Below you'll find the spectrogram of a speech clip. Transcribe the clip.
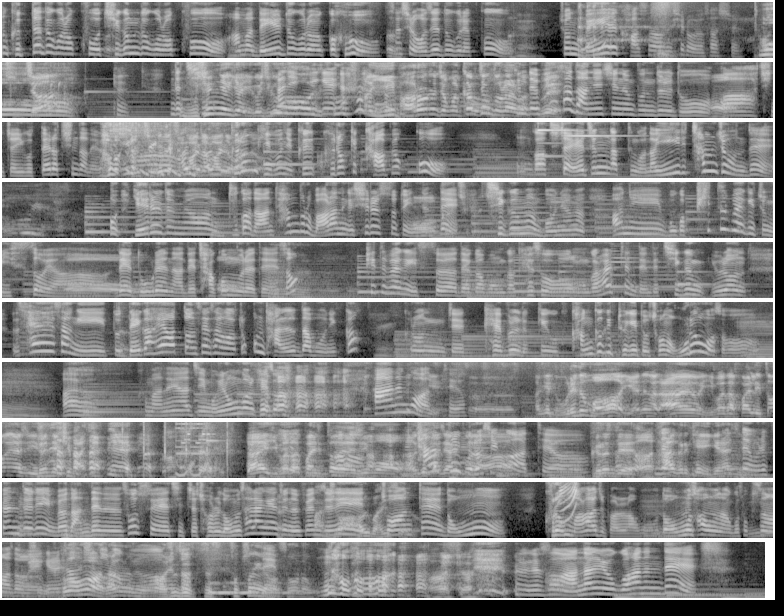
저는 그때도 그렇고 지금도 그렇고 아마 내일도 그럴 거고 사실 어제도 그랬고 전 매일 가수 하기 싫어요 사실. 아, 진짜? 근데 지- 무슨 얘기야 이거 지금? 아니 이게 아, 이 발언은 정말 깜짝 놀랄 근데 왜? 회사 다니시는 분들도 어. 아 진짜 이거 때려친다 내가 막 이런 그렇지, 맞아 맞아. 그런 맞아. 기분이 그 그렇게 가볍고 뭔가 진짜 애증 같은 거 나 이 일이 참 좋은데 어, 예를 들면 누가 나한테 함부로 말하는 게 싫을 수도 있는데 그렇지, 그렇지. 지금은 뭐냐면 아니 뭐가 피드백이 좀 있어야 어. 내 노래나 내 작업물에 대해서 피드백이 있어야 내가 뭔가 계속 뭔가를 할 텐데 근데 지금 이런 세상이 또 내가 해왔던 세상과 조금 다르다 보니까 음. 그런 이제 갭을 느끼고 그 간극이 되게 더 저는 어려워서 음. 아유 그만해야지 뭐 이런 걸 계속 하는 것 같아요. 하긴 우리도 뭐 예능은 아유 이 바닥 빨리 떠야지 이런 얘기 많이 하네. 아이 바닥 빨리 떠야지 뭐 언제까지 할 다들 거야. 그러실 것 같아요. 그런데 어, 다 근데- 그렇게 얘기를 하지. 근데 우리 팬들이 몇 안 되는 소수의 진짜 저를 너무 사랑해주는 팬들이 맞아. 아유, 많이 저한테 너무 그런 말 하지 말라고 너무 서운하고 속상하다고 얘기를 그럼 안 하시더라고요. 아 진짜 그래서 진짜 속상해 네. 서운하고. 아 진짜. 그래서 안 하려고 하는데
